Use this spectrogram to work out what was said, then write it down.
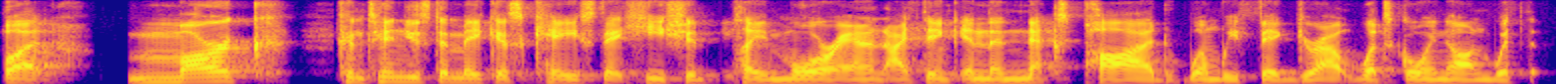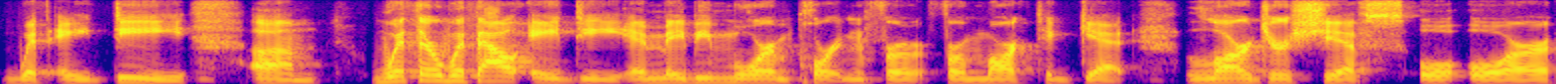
But Mark continues to make his case that he should play more. And I think in the next pod, when we figure out what's going on with with AD, um, with or without AD, it may be more important for for Mark to get larger shifts or, or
